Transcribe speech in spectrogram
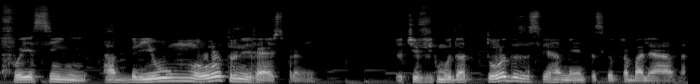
foi assim, abriu um outro universo para mim. Eu tive que mudar todas as ferramentas que eu trabalhava.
